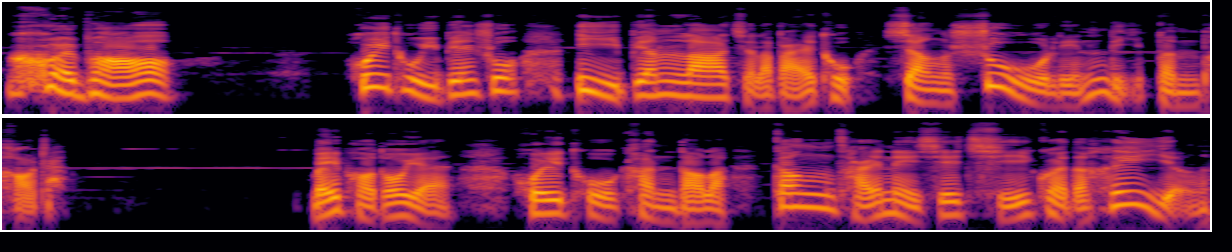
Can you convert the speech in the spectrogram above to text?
快跑！灰兔一边说，一边拉起了白兔，向树林里奔跑着。没跑多远，灰兔看到了刚才那些奇怪的黑影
